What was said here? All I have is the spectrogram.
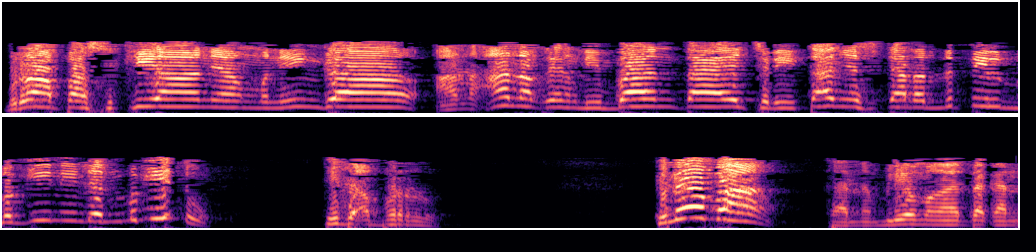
Berapa sekian yang meninggal, anak-anak yang dibantai, ceritanya secara detil begini dan begitu. Tidak perlu. Kenapa? Karena beliau mengatakan.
